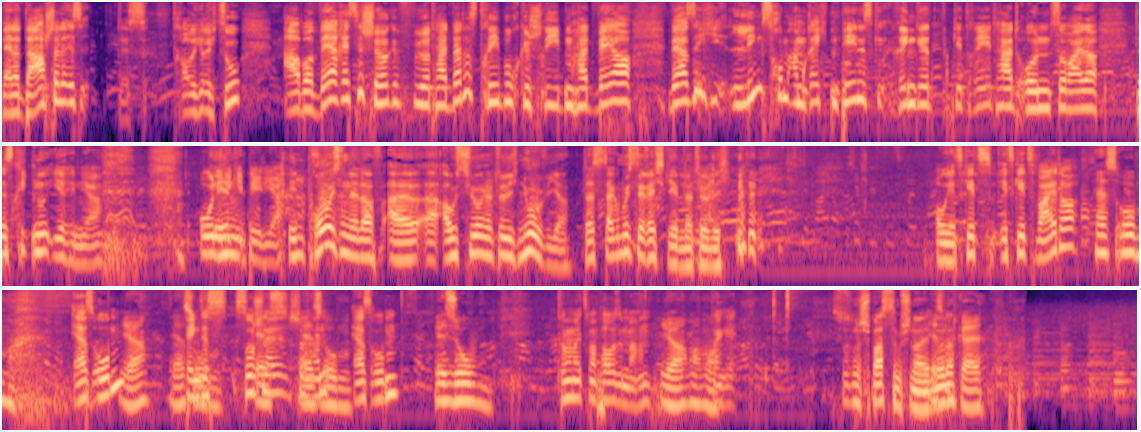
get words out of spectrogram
wer der Darsteller ist, das traue ich euch zu. Aber wer Regisseur geführt hat, wer das Drehbuch geschrieben hat, wer, wer sich linksrum am rechten Penisring ge gedreht hat und so weiter, das kriegt nur ihr hin, ja. Ohne in, Wikipedia. In professioneller äh, äh, Ausführung natürlich nur wir. Das, da musst du recht geben natürlich. Oh, jetzt geht's, jetzt geht's weiter. Er ist oben. Er ist oben? Ja, er ist Fängt oben. es so Er schnell ist- schon er ist an? oben. Er ist oben. Er ist oben. Können wir jetzt mal Pause machen? Ja, mach mal. Danke. Das wird ein Spaß zum Schneiden, Es oder? geil.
